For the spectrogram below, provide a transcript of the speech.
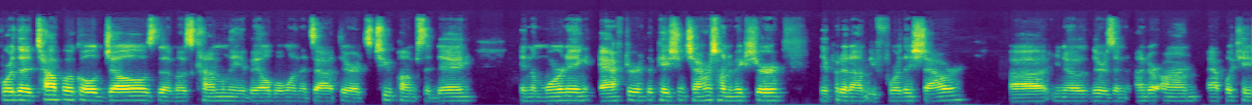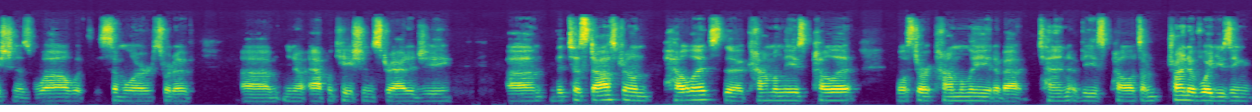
For the topical gels, the most commonly available one that's out there, it's two pumps a day in the morning after the patient showers. I want to make sure they put it on before they shower. Uh, you know, there's an underarm application as well with similar sort of, um, you know, application strategy. Um, the testosterone pellets, the commonly used pellet, will start commonly at about 10 of these pellets. I'm trying to avoid using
